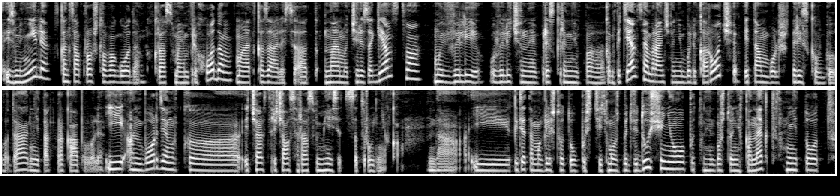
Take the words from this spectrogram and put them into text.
изменили с конца прошлого года, как раз с моим приходом. Мы отказались от найма через агентство, мы ввели увеличенные прескрины по компетенциям, раньше они были короче, и там больше рисков было, да, не так прокапывали. И анбординг HR э, встречался раз в месяц с сотрудником да, и где-то могли что-то упустить. Может быть, ведущий неопытный, может, у них коннект не тот.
